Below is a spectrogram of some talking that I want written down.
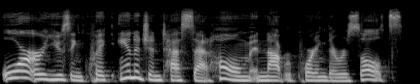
or are using quick antigen tests at home and not reporting their results,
